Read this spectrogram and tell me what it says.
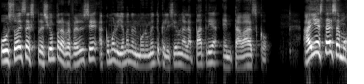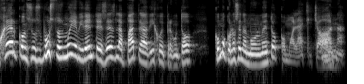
usó esa expresión para referirse a cómo le llaman al monumento que le hicieron a la patria en Tabasco. Ahí está esa mujer con sus bustos muy evidentes, es la patria, dijo y preguntó, ¿cómo conocen al monumento? Como la chichona.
